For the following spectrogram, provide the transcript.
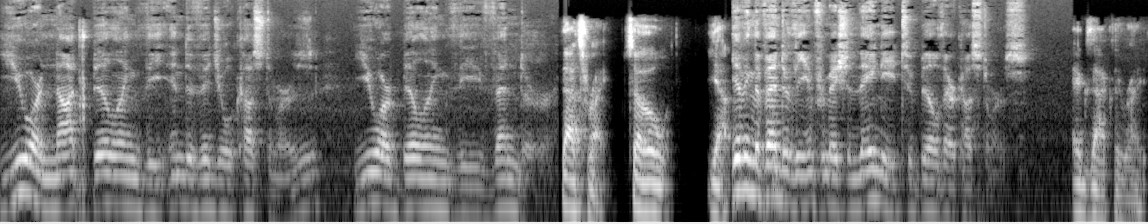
You are not billing the individual customers, you are billing the vendor. That's right. So, yeah. Giving the vendor the information they need to bill their customers. Exactly right.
